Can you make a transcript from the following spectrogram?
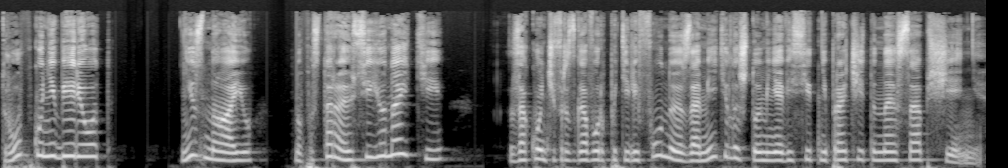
Трубку не берет. Не знаю, но постараюсь ее найти». Закончив разговор по телефону, я заметила, что у меня висит непрочитанное сообщение.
